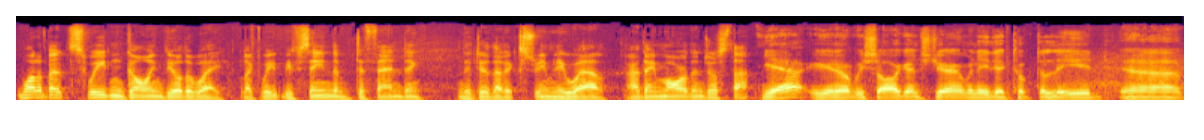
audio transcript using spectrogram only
what about Sweden going the other way? Like we, we've seen them defending, and they do that extremely well. Are they more than just that? Yeah, you know, we saw against Germany, they took the lead. Uh,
